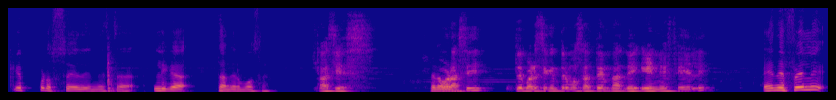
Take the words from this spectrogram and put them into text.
qué procede en esta liga tan hermosa. Así es. Pero Ahora bueno. sí, ¿te parece que entremos al tema de NFL? NFL,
